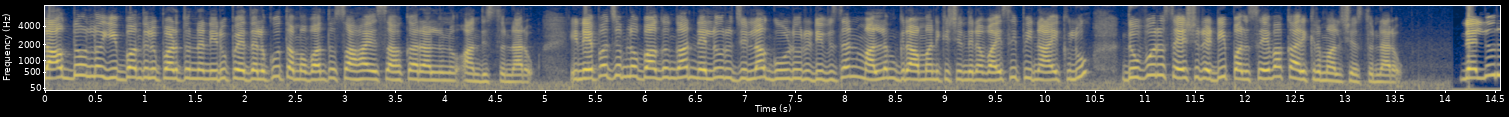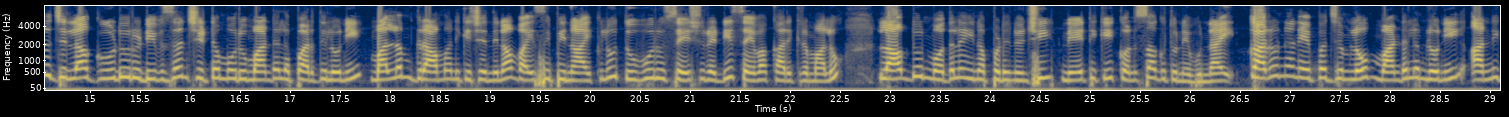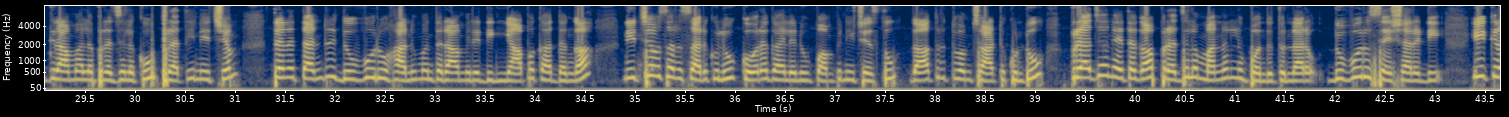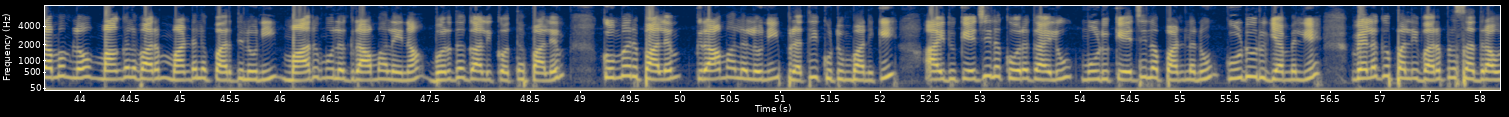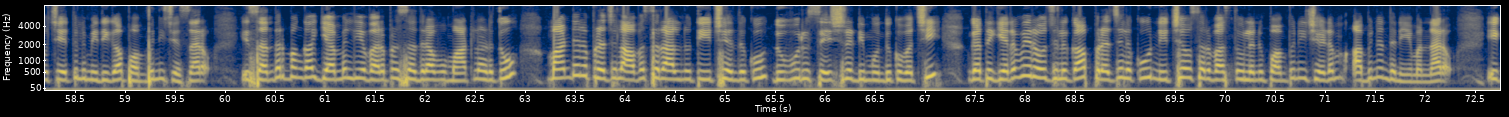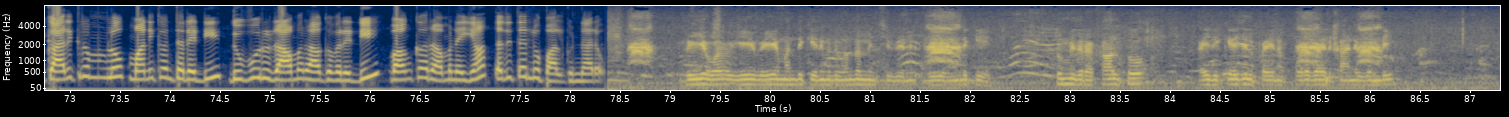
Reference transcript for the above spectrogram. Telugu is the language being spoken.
లాక్డౌన్లో ఇబ్బందులు పడుతున్న నిరుపేదలకు తమ వంతు సహాయ సహకారాలను అందిస్తున్నారు. ఈ నేపథ్యంలో భాగంగా నెల్లూరు జిల్లా గూడూరు డివిజన్ మల్లం గ్రామానికి చెందిన వైసీపీ నాయకులు దువ్వూరు శేషురెడ్డి పలు సేవా కార్యక్రమాలు చేస్తున్నారు. నెల్లూరు జిల్లా గూడూరు డివిజన్ చిట్టమూరు మండల పరిధిలోని మల్లం గ్రామానికి చెందిన వైసీపీ నాయకులు దువ్వూరు శేషురెడ్డి సేవా కార్యక్రమాలు లాక్డౌన్ మొదలైనప్పటి నుంచి నేటికి కొనసాగుతూనే ఉన్నాయి. కరోనా నేపథ్యంలో మండలంలోని అన్ని గ్రామాల ప్రజలకు ప్రతినిత్యం తన తండ్రి దువ్వూరు హనుమంతరామిరెడ్డి జ్ఞాపకార్థంగా నిత్యావసర సరుకులు కూరగాయలను పంపిణీ చేస్తూ దాతృత్వం చాటుకుంటూ ప్రజానేతగా ప్రజల మన్నలను పొందుతున్నారు దువ్వూరు శేషారెడ్డి. ఈ క్రమంలో మంగళవారం మండల పరిధిలోని మారుమూల గ్రామాలైన బురదగాలి కొత్తపాలెం కుమ్మరపాలెం గ్రామాలలోని ప్రతి కుటుంబానికి ఐదు కేజీల కూరగాయలు మూడు కేజీల పండ్లను గూడూరు ఎమ్మెల్యే వెలగపల్లి వరప్రసాదరావు చేతుల మీదుగా పంపిణీ చేశారు. ఈ సందర్భంగా ఎమ్మెల్యే వరప్రసాదరావు మాట్లాడుతూ మండల ప్రజల అవసరాలను తీర్చేందుకు దువ్వూరు శేషిరెడ్డి ముందుకు వచ్చి గత ఇరవై రోజులుగా ప్రజలకు నిత్యావసర వస్తువులను పంపిణీ చేయడం అభినందనీయమన్నారు. ఈ కార్యక్రమంలో మణికంఠరెడ్డి దువ్వూరు రామరాఘవరెడ్డి వంక రామనయ్య తదితరులు పాల్గొన్నారు. వెయ్యి వ- ఈ వెయ్యి మందికి ఎనిమిది వందల నుంచి వెయ్యి వెయ్యి మందికి తొమ్మిది రకాలతో ఐదు కేజీల పైన కూరగాయలు కానివ్వండి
